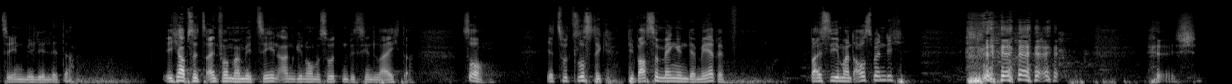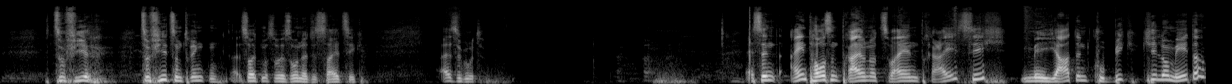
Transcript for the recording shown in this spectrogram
10 Milliliter. Ich habe es jetzt einfach mal mit 10 angenommen, es wird ein bisschen leichter. So, jetzt wird es lustig. Die Wassermengen der Meere. Weiß jemand auswendig? zu viel. Zu viel zum Trinken. Sollte man sowieso nicht, ist salzig. Also gut. Es sind 1332 Milliarden Kubikkilometer.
